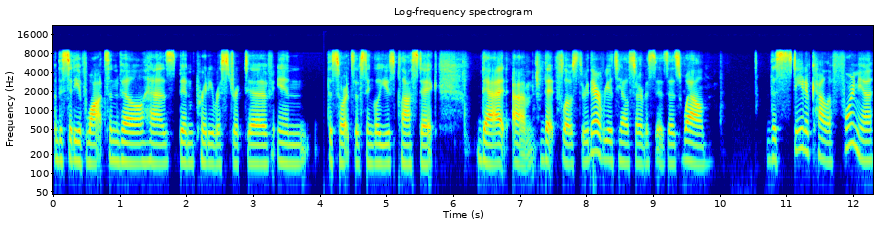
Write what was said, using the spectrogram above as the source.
The city of Watsonville has been pretty restrictive in the sorts of single-use plastic that um, that flows through their retail services as well. The state of California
